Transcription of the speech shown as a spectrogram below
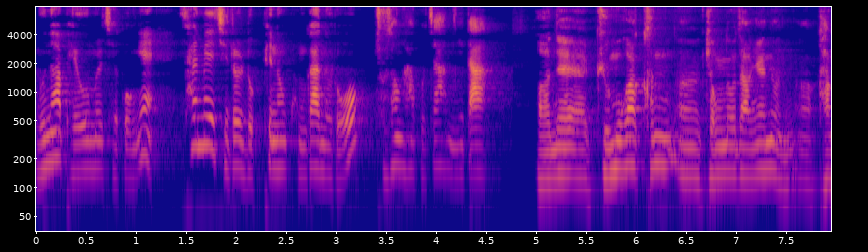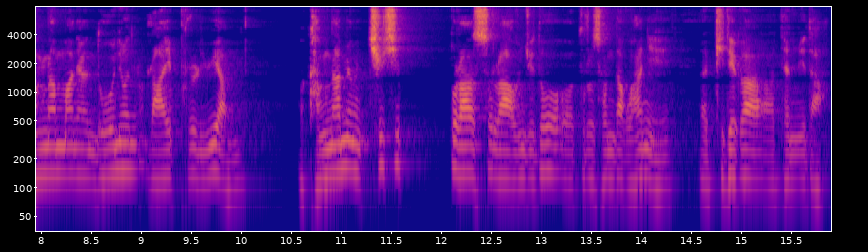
문화 배움을 제공해 삶의 질을 높이는 공간으로 조성하고자 합니다. 아, 네, 규모가 큰 어, 경로당에는 어, 강남만의 노년 라이프를 위한 강남형 70 플러스 라운지도 들어선다고 하니 기대가 됩니다.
